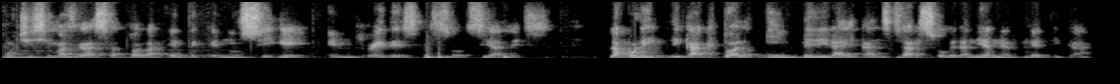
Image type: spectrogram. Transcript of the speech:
Muchísimas gracias a toda la gente que nos sigue en redes sociales. La política actual impedirá alcanzar soberanía energética.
